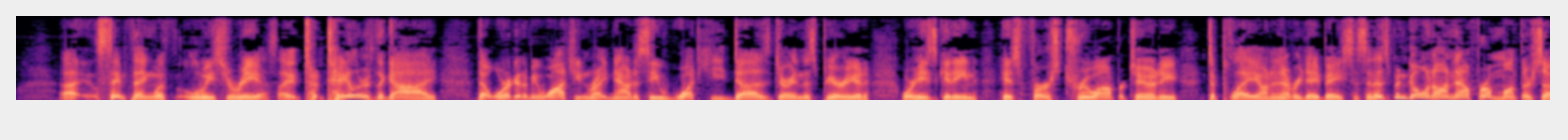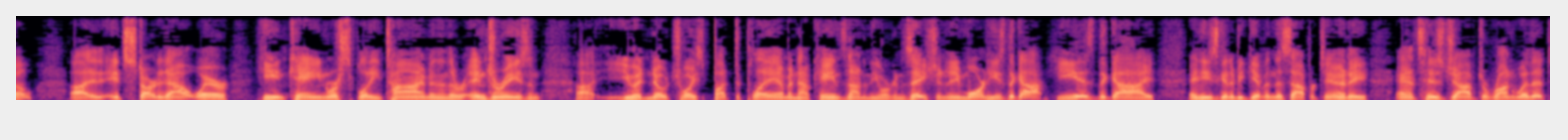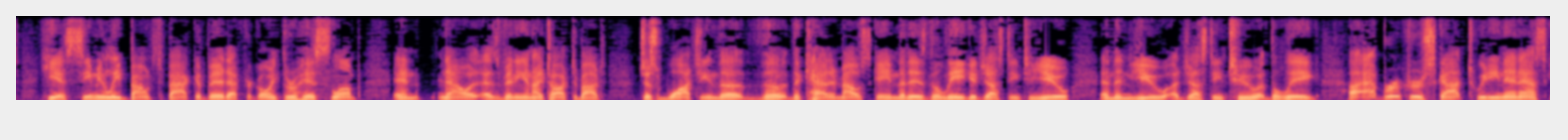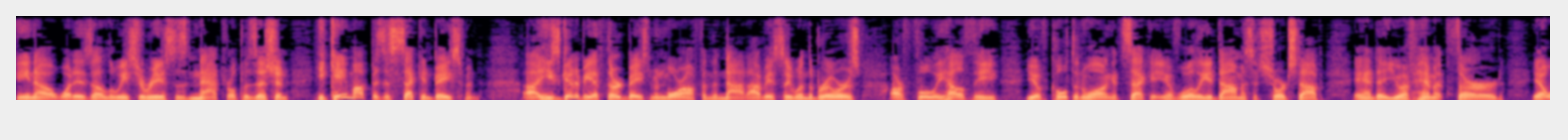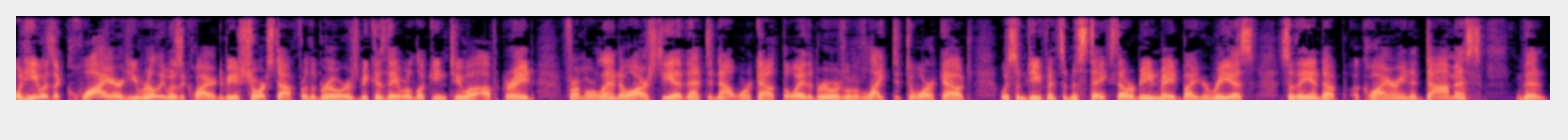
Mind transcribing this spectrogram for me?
Uh, same thing with Luis Urias. T- Taylor's the guy that we're going to be watching right now to see what he does during this period where he's getting his first true opportunity to play on an everyday basis. And it's been going on now for a month or so. Uh, it, it, started out where he and Cain were splitting time, and then there were injuries, and uh, you had no choice but to play him. And now Cain's not in the organization anymore, and he's the guy. He is the guy, and he's going to be given this opportunity, and it's his job to run with it. He has seemingly bounced back a bit after going through his slump, and now, as Vinny and I talked about, just watching the, the, the cat and mouse game that is the league adjusting to you and then you adjusting to the league. Uh, at Brew Crew, Scott tweeting in asking uh, what is uh, Luis Urias' natural position. He came up as a second baseman. Uh, he's going to be a third baseman more often than not. Obviously, when the Brewers are fully healthy, you have Kolten Wong at second, you have Willy Adames at shortstop, and uh, you have him at third. You know, when he was acquired, he really was acquired to be a shortstop for the Brewers because they were looking to uh, upgrade from Orlando Arcia. That did not work out the way the Brewers would have liked it to work out with some defensive mistakes that were being made by Urias. So they end up acquiring Adames. Then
